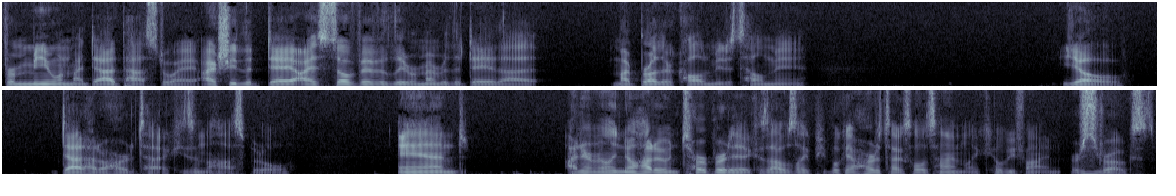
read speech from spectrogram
for me when my dad passed away actually the day i so vividly remember the day that my brother called me to tell me yo dad had a heart attack. He's in the hospital. And i didn't really know how to interpret it because i was like people get heart attacks all the time. Like he'll be fine. Or Mhm. strokes.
